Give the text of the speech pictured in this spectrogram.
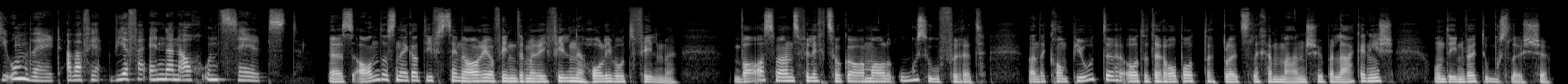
die Umwelt, aber wir verändern auch uns selbst. Ein anderes Negativszenario finden wir in vielen Hollywood-Filmen. Was, wenn es vielleicht sogar mal ausufert, wenn der Computer oder der Roboter plötzlich einem Menschen überlegen ist und ihn auslöschen will?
